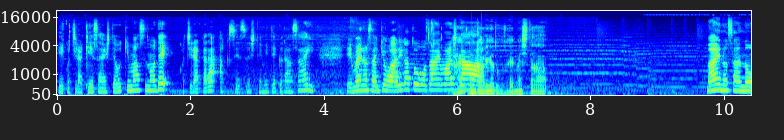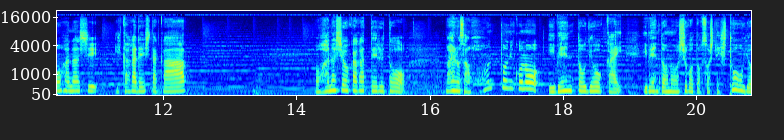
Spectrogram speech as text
えーこちら掲載しておきますので、こちらからアクセスしてみてください。えー前野さん、今日はありがとうございました。はい、本当ありがとうございました。前野さんのお話いかがでしたか？お話を伺っていると前野さん本当にこのイベント業界イベントのお仕事そして人を喜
